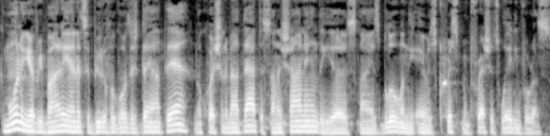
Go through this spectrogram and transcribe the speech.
Good morning, everybody, and it's a beautiful, gorgeous day out there. No question about that. The sun is shining, the uh, sky is blue, and the air is crisp and fresh. It's waiting for us,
